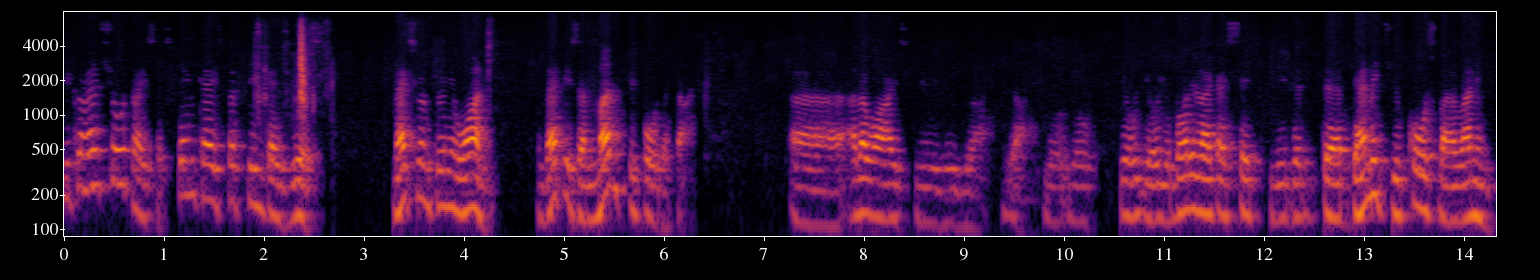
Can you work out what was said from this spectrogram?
You can run short races, 10Ks, 15Ks, yes. Maximum 21. That is a month before the time. Uh, otherwise, you, you, yeah, yeah, your, your, your, your, body, like I said, you, the, the damage you cause by running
